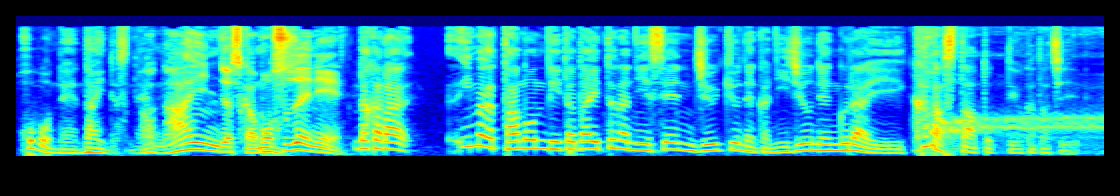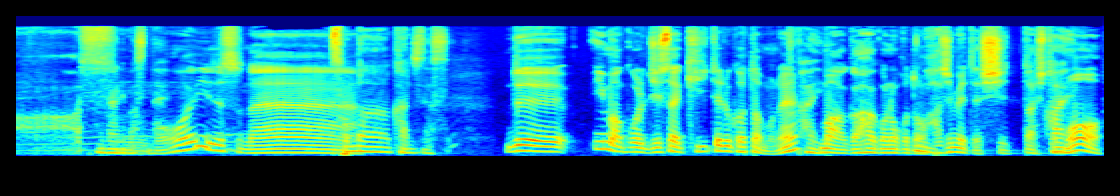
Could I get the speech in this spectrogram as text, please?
ほぼね、ないんですね。あないんですか？もうすでに？だから、今頼んでいただいたら2019年か20年ぐらいからスタートっていう形になりますすね。ごいですねそんな感じです。で今これ実際聞いてる方もね、はい。まあ画伯のことを初めて知った人も、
